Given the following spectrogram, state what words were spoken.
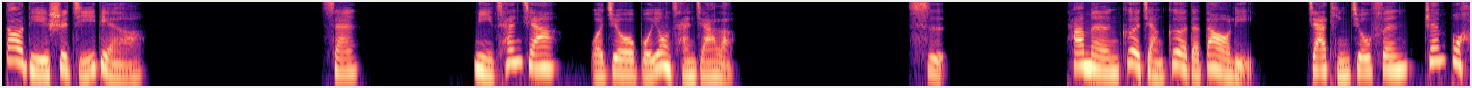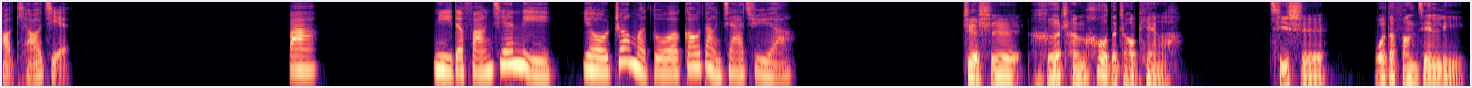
到底是几点啊？三，你参加我就不用参加了。四，他们各讲各的道理，家庭纠纷真不好调解。八，你的房间里有这么多高档家具啊？这是合成后的照片啊。其实我的房间里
